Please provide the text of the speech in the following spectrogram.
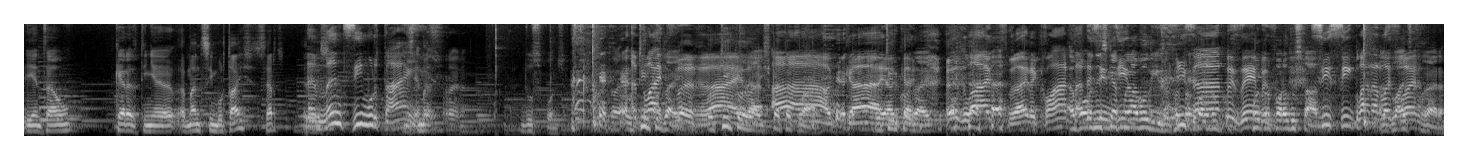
E então, que era, tinha Amantes Imortais, certo? Era? Amantes imortais. Mas- Dulce Pontes. o Adelaide tiro que eu dei. Ferreira. O tiro que eu dei, espetacular. Ah, ok. O tiro que eu dei. Adelaide Ferreira, claro. A bola nem sequer foi à baliza, foi para fora Exato, do- pois é. foi para fora do estádio. Sim, sim, claro, Adelaide, Adelaide Ferreira.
